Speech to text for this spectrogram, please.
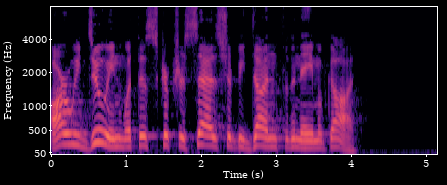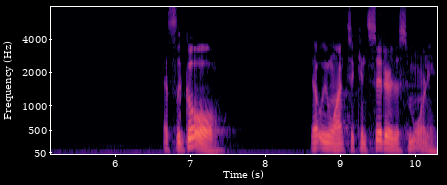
are we doing what this scripture says should be done for the name of God? That's the goal that we want to consider this morning.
